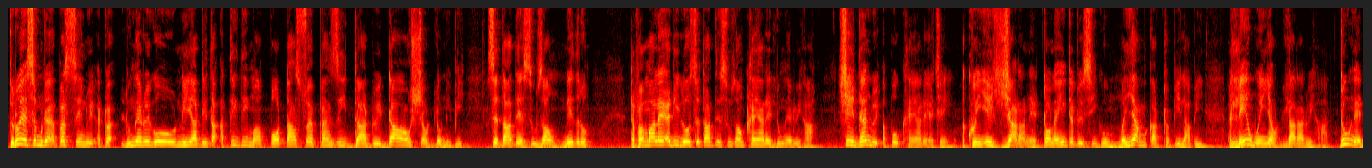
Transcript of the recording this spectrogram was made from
သူတို့ရဲ့စစ်မှုထမ်းအပတ်စဉ်တွေအတွက်လူငယ်တွေကိုနေရာဒေသအသီးသီးမှာပေါ်တာဆွဲဖမ်းဆီးဓာတ်တွေတောင်းရှောက်လုပ်နေပြီးစစ်သားတဲ့စုဆောင်းနေသလို တစ်ဖက်မှာလည်းအဲ့ဒီလိုစစ်သားတဲ့စုဆောင်းခံရတဲ့လူငယ်တွေဟာရှေ့တန်းတွေအပုတ်ခံရတဲ့အချိန်အခွင့်အရေးရတာနဲ့တော်လိုင်းတပ်တွေစီကိုမရမကထွက်ပြေးလာပြီးအလင်းဝင်ရောက်လာတာတွေဟာဒုနဲ့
